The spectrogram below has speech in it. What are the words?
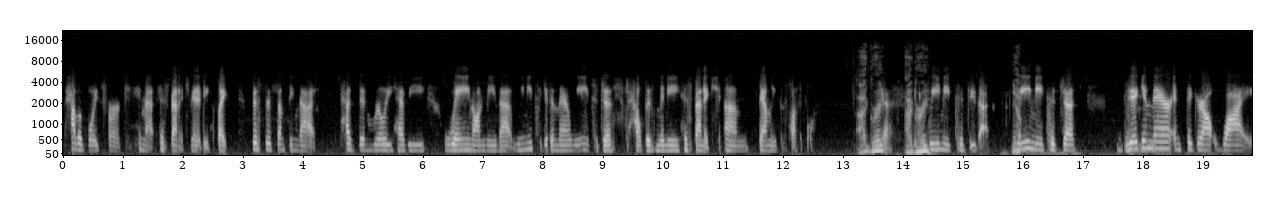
have a voice for Hispanic community. Like this is something that has been really heavy weighing on me that we need to get in there. We need to just help as many Hispanic um, families as possible. I agree. Yes. I agree. We need to do that. Yep. We need to just dig in there and figure out why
